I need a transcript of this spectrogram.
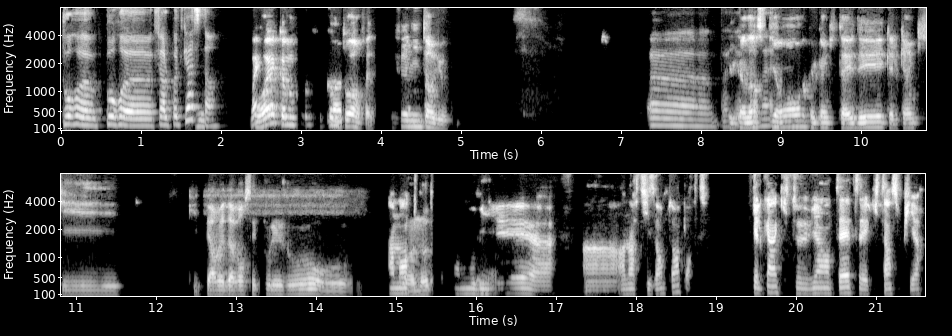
pour, pour faire le podcast? Ouais, comme, comme toi en fait. Faire une interview. Euh, bah, quelqu'un d'inspirant, quelqu'un qui t'a aidé, quelqu'un qui, qui te permet d'avancer tous les jours ou un mentor, un, autre? un immobilier, euh, un, artisan, peu importe. Quelqu'un qui te vient en tête et qui t'inspire.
